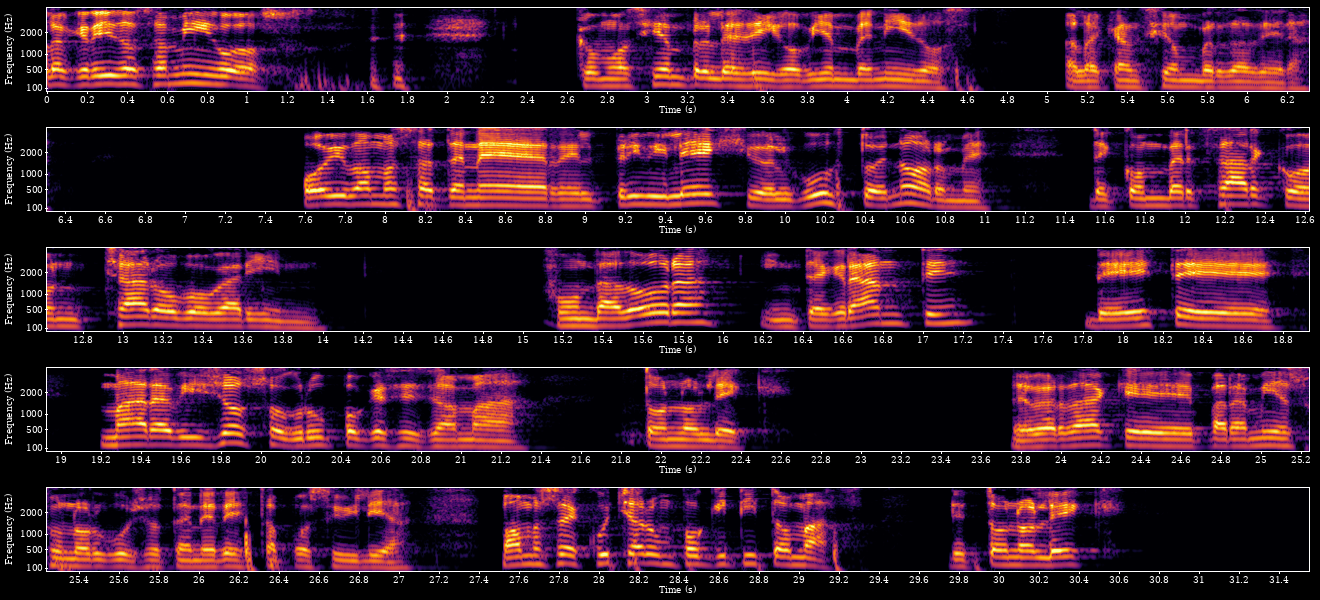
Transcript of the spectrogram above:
Hola queridos amigos, como siempre les digo, bienvenidos a la canción verdadera. Hoy vamos a tener el privilegio, el gusto enorme de conversar con Charo Bogarín, fundadora, integrante de este maravilloso grupo que se llama Tonolec. De verdad que para mí es un orgullo tener esta posibilidad. Vamos a escuchar un poquitito más de Tonolec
